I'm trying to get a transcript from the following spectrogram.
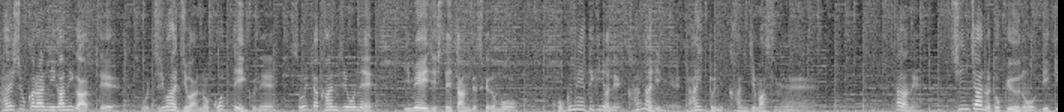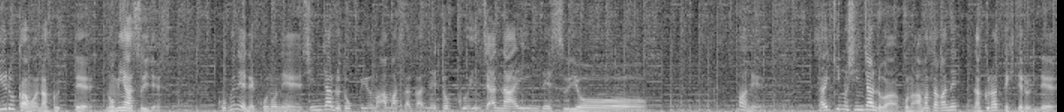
最初から苦味があってこうじわじわ残っていくね。そういった感じをねイメージしていたんですけどもコグネ的にはねかなりねライトに感じますね。ただね新ジャンル特有のリキュール感はなくって飲みやすいです。コグネねこのね新ジャンル特有の甘さがね得意じゃないんですよ。まあね最近の新ジャンルはこの甘さがねなくなってきてるんで、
